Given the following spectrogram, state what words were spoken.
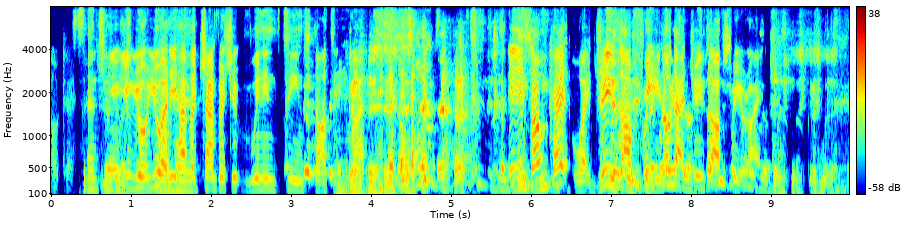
Okay. Sancho. You, you, you, already have a championship winning team starting, right? No, all I'm saying- all I'm saying is that it's we- we- okay. Wait, dreams are free. You know that dreams are free, right? with,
